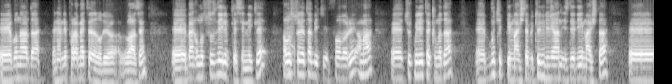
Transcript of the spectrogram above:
e, bunlar da önemli parametreler oluyor bazen. E, ben umutsuz değilim kesinlikle. Avusturya tabii ki favori ama e, Türk milli takımı da e, bu tip bir maçta, bütün dünyanın izlediği maçta e,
